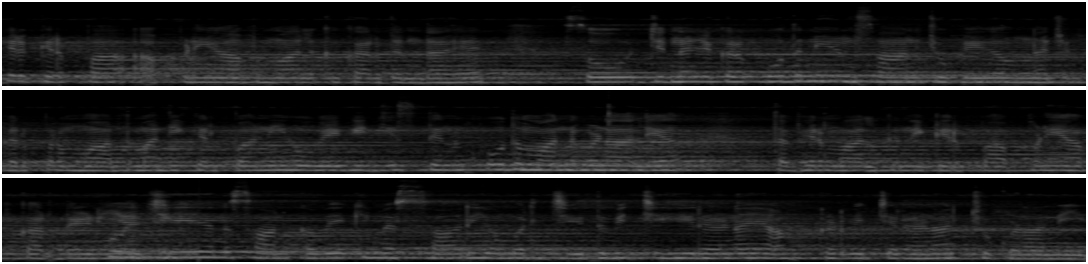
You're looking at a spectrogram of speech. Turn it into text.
ਫਿਰ ਕਿਰਪਾ ਆਪਣੇ ਆਪ ਮਾਲਕ ਕਰ ਦਿੰਦਾ ਹੈ। ਸੋ ਜਿੰਨਾ ਚੱਕਰ ਖੁਦ ਨਹੀਂ ਇਨਸਾਨ ਝੁਕੇਗਾ ਉਹਨਾਂ ਚੱਕਰ ਪ੍ਰਮਾਤਮਾ ਦੀ ਕਿਰਪਾ ਨਹੀਂ ਹੋਵੇਗੀ। ਜਿਸ ਦਿਨ ਖੁਦ ਮਨ ਬਣਾ ਲਿਆ ਤਾਂ ਫਿਰ ਮਾਲਕ ਨੇ ਕਿਰਪਾ ਆਪਣੇ ਆਪ ਕਰ ਦੇਣੀ ਹੈ ਜੇ। ਇਨਸਾਨ ਕਵੇ ਕਿ ਮੈਂ ਸਾਰੀ ਉਮਰ ਜਿੱਦ ਵਿੱਚ ਹੀ ਰਹਿਣਾ ਹੈ ਆਕੜ ਵਿੱਚ ਰਹਿਣਾ ਝੁਕਣਾ ਨਹੀਂ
